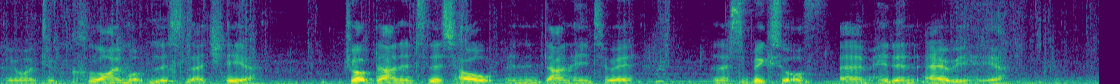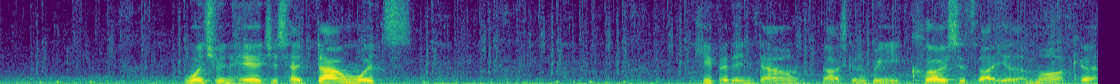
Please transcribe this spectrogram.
And you want to climb up this ledge here. Drop down into this hole and then down here into here. And there's a big sort of um, hidden area here. Once you're in here just head downwards. Keep heading down. That's going to bring you closer to that yellow marker.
